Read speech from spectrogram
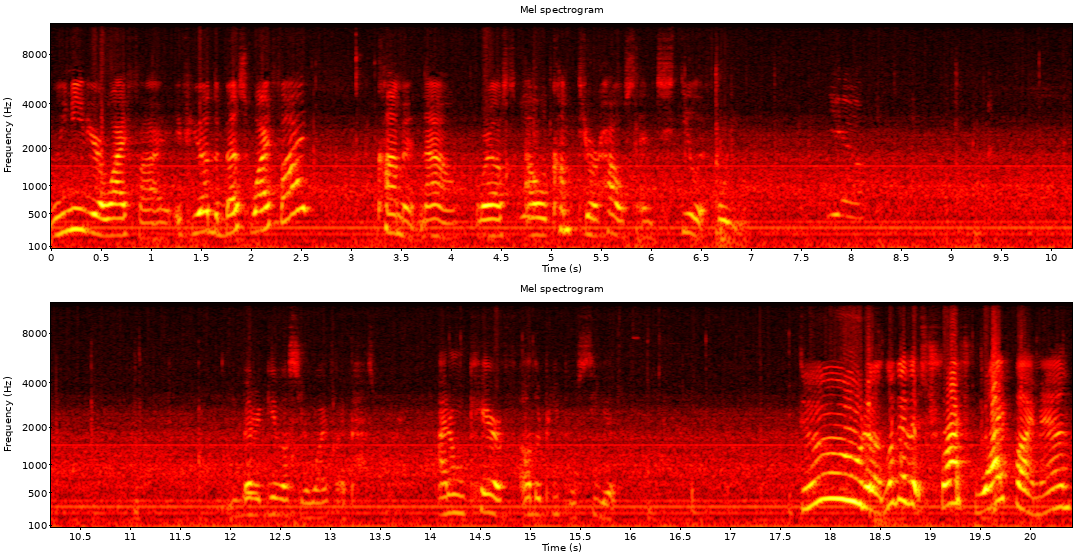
We need your Wi-Fi. If you have the best Wi-Fi, comment now, or else I will come to your house and steal it for you. Yeah. You better give us your Wi-Fi password. I don't care if other people see it. Dude, look at this trash Wi-Fi, man.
